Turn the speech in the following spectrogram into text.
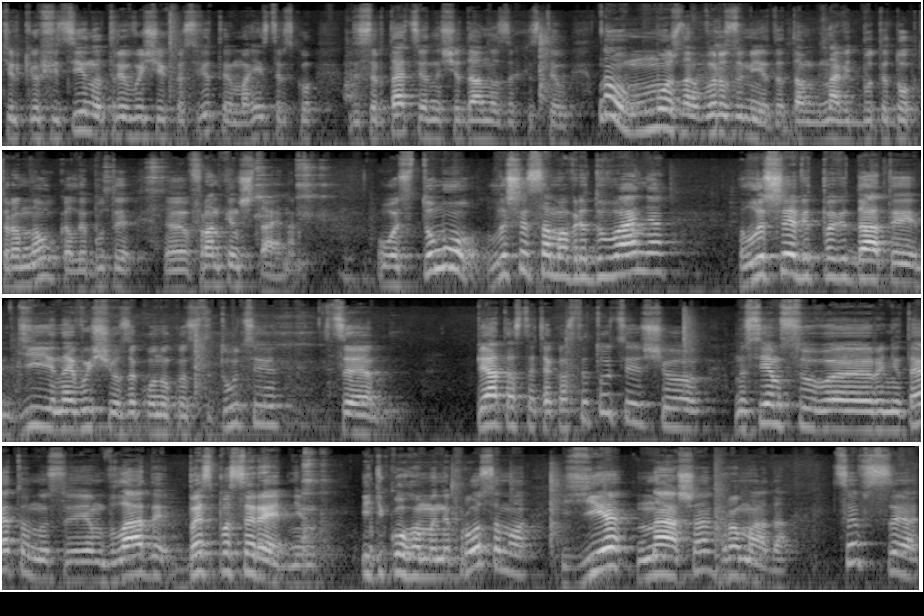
тільки офіційно три вищих освіти, магістерську дисертацію нещодавно захистив. Ну, можна, ви розумієте, там навіть бути доктором наук, але бути е, Франкенштайном. Ось тому лише самоврядування, лише відповідати дії найвищого закону Конституції. Це п'ята стаття Конституції, що носієм суверенітету, носієм влади безпосереднім. І нікого ми не просимо, є наша громада. Це все.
